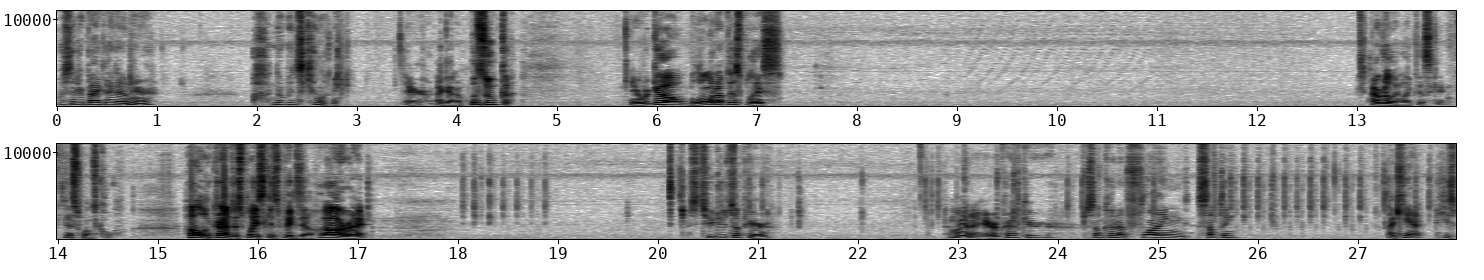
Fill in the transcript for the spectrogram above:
Wasn't there a bad guy down here? Oh, no one's killing me. There, I got a bazooka. Here we go, blowing up this place. I really like this game. This one's cool. Holy crap, this place gets big though. Alright. There's two dudes up here. Am I on an aircraft carrier? Or some kind of flying something? I can't. He's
